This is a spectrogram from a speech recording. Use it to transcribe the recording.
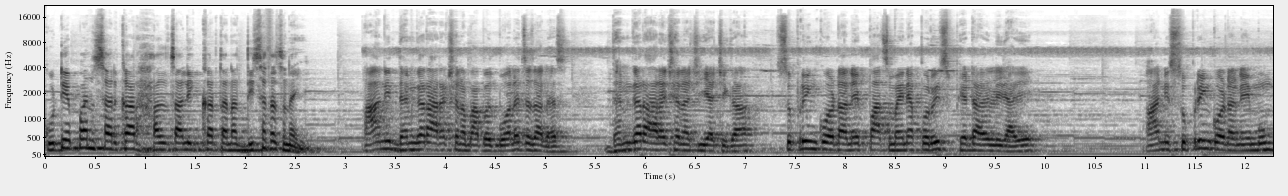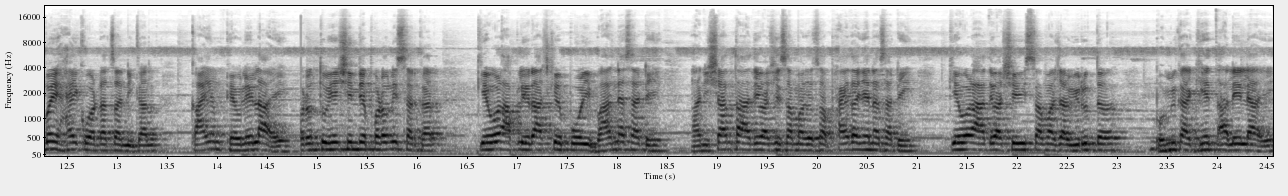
कुठे पण सरकार हालचाली करताना दिसतच नाही. आणि धनगर आरक्षणाबाबत बोलायचं झाल्यास धनगर आरक्षणाची याचिका सुप्रीम कोर्टाने पाच महिन्यापूर्वीच फेटाळलेली आहे. आणि सुप्रीम कोर्टाने मुंबई हायकोर्टाचा निकाल कायम ठेवलेला आहे. परंतु हे शिंदे फडणवीस सरकार केवळ आपली राजकीय पोळी भाजण्यासाठी आणि शांत आदिवासी समाजाचा फायदा घेण्यासाठी केवळ आदिवासी समाजाविरुद्ध भूमिका घेत आलेला आहे.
